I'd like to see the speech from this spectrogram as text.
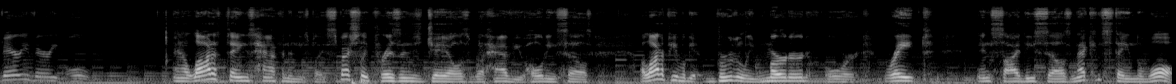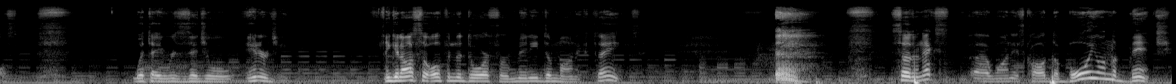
Very, very old. And a lot of things happen in these places, especially prisons, jails, what have you, holding cells. A lot of people get brutally murdered or raped inside these cells, and that can stain the walls with a residual energy. It can also open the door for many demonic things. so the next uh, one is called The Boy on the Bench.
